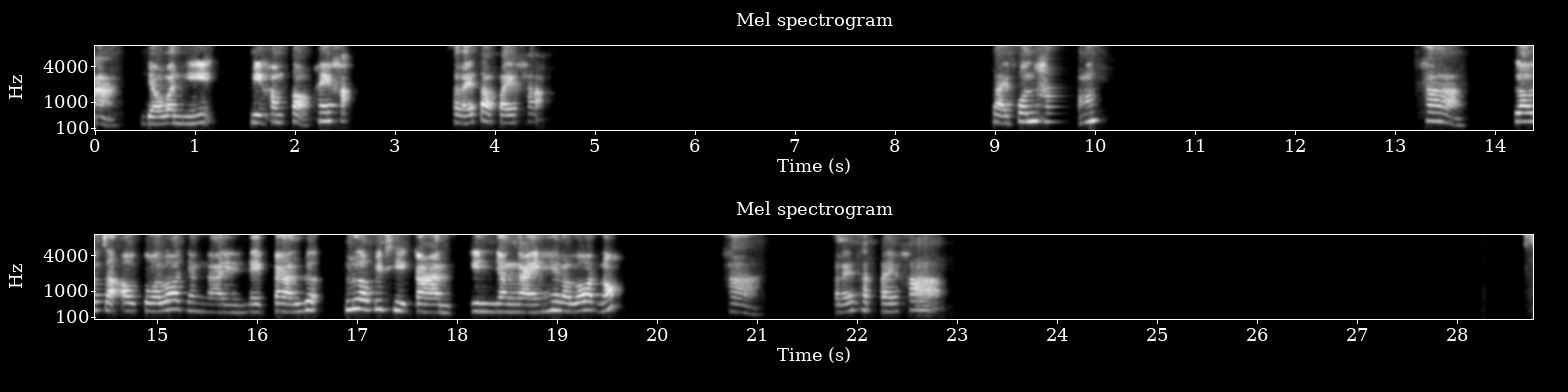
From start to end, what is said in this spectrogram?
อะ เดี๋ยววันนี้มีคำตอบให้ค่ะ สไลด์ต่อไปค่ะ หลายคนถามค่ะ เราจะเอาตัวรอดยังไงในการเลือกเลือกวิธีการกินยังไงให้เรารอดเนาะค่ะสไลด์ถัดไปค่ะโซ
